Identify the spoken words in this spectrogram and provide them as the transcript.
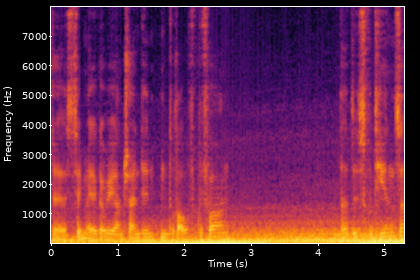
Der ist dem LKW anscheinend hinten drauf gefahren. Da diskutieren sie.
